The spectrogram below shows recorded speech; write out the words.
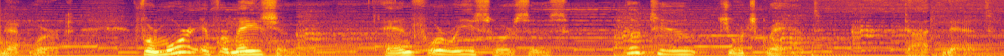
Network. For more information and for resources, go to georgegrant.net.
